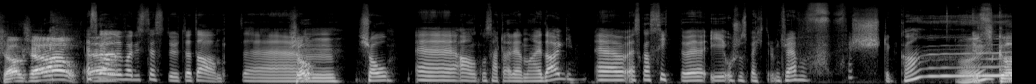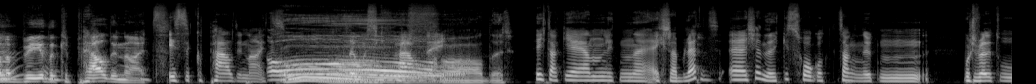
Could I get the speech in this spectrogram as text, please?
Show, show! Jeg skal jo faktisk teste ut et annet eh, Show? show. Eh, annen konsertarena i dag. Eh, jeg skal sitte i Oslo Spektrum, tror jeg, for første gang. It's gonna be the Capaldi night. It's a Capaldi night. Oh. Capaldi. Fader. Fikk tak i en liten ekstra ekstrabillett. Eh, kjenner ikke så godt sangene uten Bortsett fra de to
